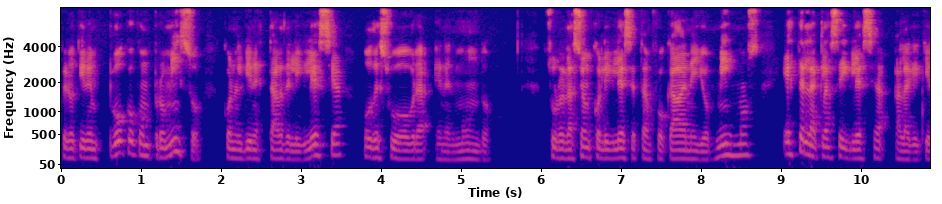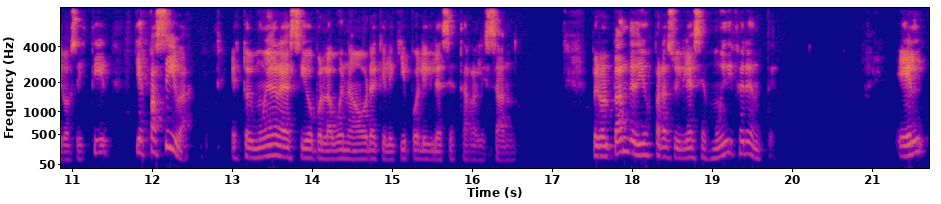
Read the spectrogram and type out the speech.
pero tienen poco compromiso con el bienestar de la iglesia o de su obra en el mundo. Su relación con la iglesia está enfocada en ellos mismos esta es la clase de iglesia a la que quiero asistir y es pasiva. Estoy muy agradecido por la buena obra que el equipo de la iglesia está realizando. Pero el plan de Dios para su iglesia es muy diferente. Él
